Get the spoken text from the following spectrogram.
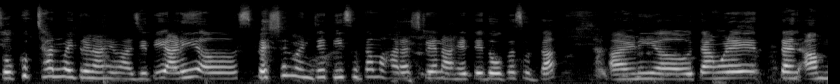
सो खूप छान मैत्रीण आहे माझी ती आणि स्पेशल म्हणजे ती सुद्धा महाराष्ट्रीयन आहे ते दोघं सुद्धा. आणि त्यामुळे आम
